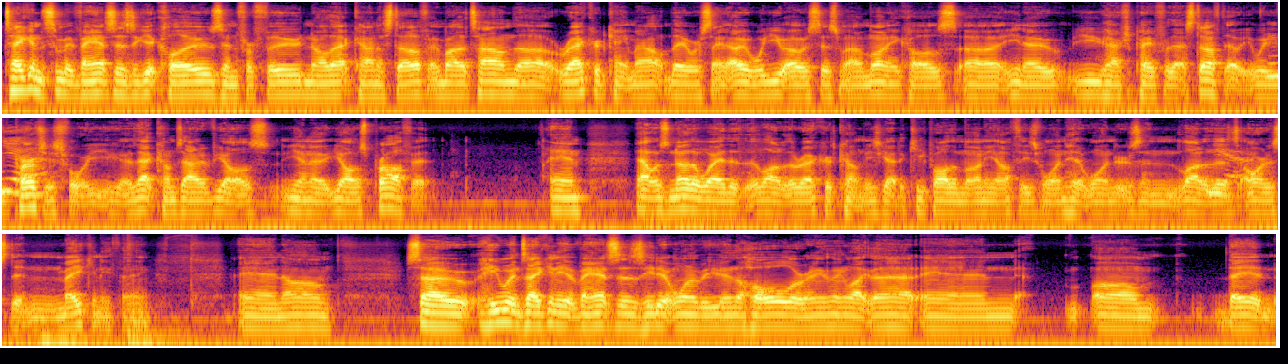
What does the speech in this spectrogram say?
taken some advances to get clothes and for food and all that kind of stuff. And by the time the record came out, they were saying, "Oh, well, you owe us this amount of money because uh, you know you have to pay for that stuff that we Yeah. purchased for you. That comes out of y'all's you know y'all's profit." And that was another way that a lot of the record companies got to keep all the money off these one hit wonders, and a lot of those Yeah. artists didn't make anything. And um, so he wouldn't take any advances. He didn't want to be in the hole or anything like that. And um, they had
